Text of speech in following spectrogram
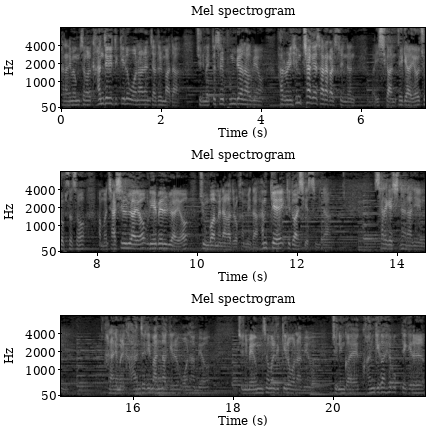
하나님의 음성을 간절히 듣기를 원하는 자들마다 주님의 뜻을 분별하며 하루를 힘차게 살아갈 수 있는 이 시간 되게 하여 주옵소서 한번 자신을 위하여 우리 예배를 위하여 중보하며 나가도록 합니다. 함께 기도하시겠습니다. 살아계신 하나님, 하나님을 간절히 만나기를 원하며 주님의 음성을 듣기를 원하며 주님과의 관계가 회복되기를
